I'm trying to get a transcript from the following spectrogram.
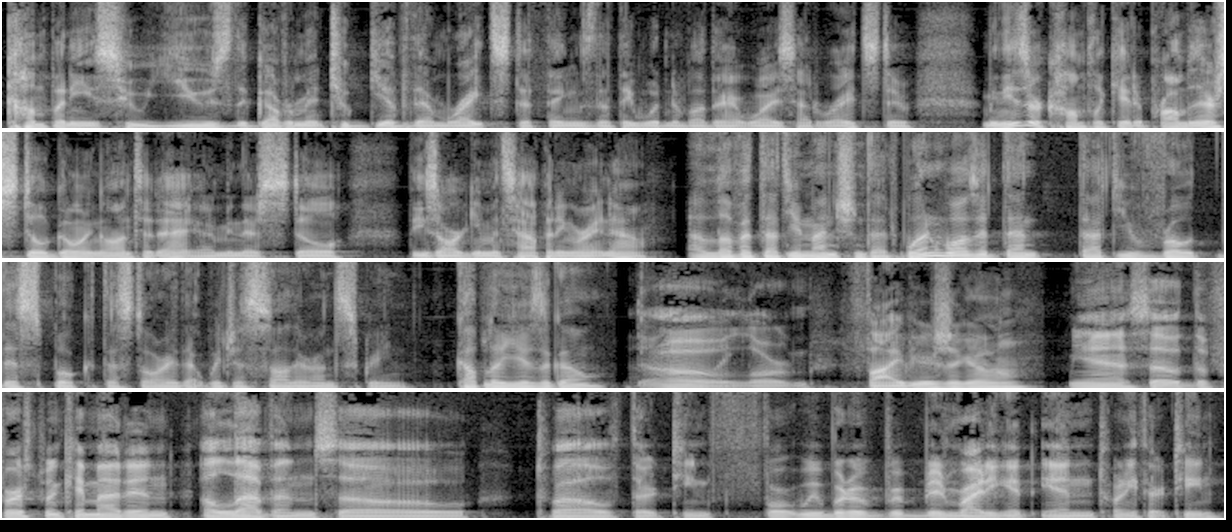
companies who use the government to give them rights to things that they wouldn't have otherwise had rights to i mean these are complicated problems they're still going on today i mean there's still these arguments happening right now i love it that you mentioned that when was it then that you wrote this book the story that we just saw there on screen a couple of years ago oh lord five years ago yeah so the first one came out in 11 so 12 13 4, we would have been writing it in 2013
